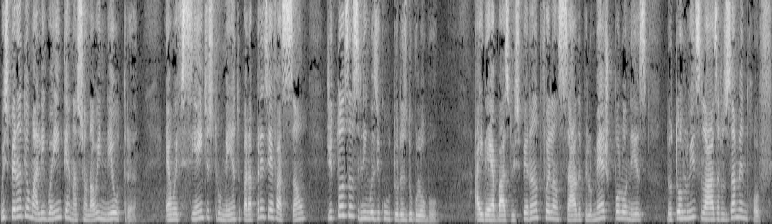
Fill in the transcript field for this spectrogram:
O Esperanto é uma língua internacional e neutra é um eficiente instrumento para a preservação de todas as línguas e culturas do globo. A ideia base do Esperanto foi lançada pelo médico polonês Dr. Luiz Lázaro Zamenhof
